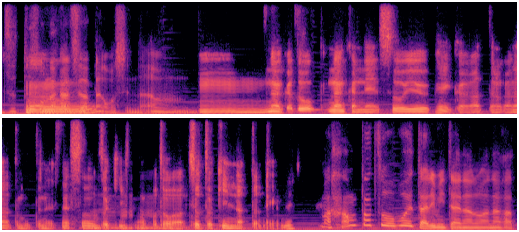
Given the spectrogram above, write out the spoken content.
ずっとそんな感じだったかもしれない。うんう。ん、なんかどう、なんかね、そういう変化があったのかなと思ってですね、その時のことはちょっと気になったんだけどね。まあ反発を覚えたりみたいなのはなかっ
